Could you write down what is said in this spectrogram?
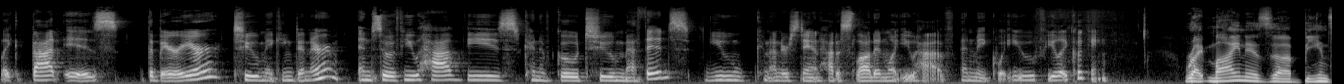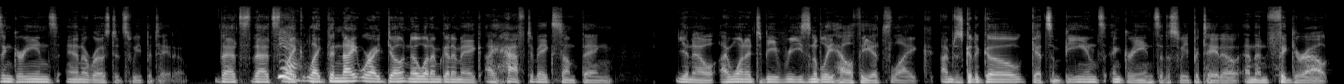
Like that is the barrier to making dinner. And so if you have these kind of go to methods, you can understand how to slot in what you have and make what you feel like cooking. Right. Mine is uh, beans and greens and a roasted sweet potato. That's that's yeah. like like the night where I don't know what I'm going to make. I have to make something. You know, I want it to be reasonably healthy. It's like I'm just going to go get some beans and greens and a sweet potato and then figure out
